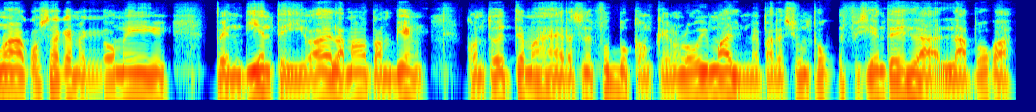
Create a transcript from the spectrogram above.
una cosa que me quedó muy pendiente y va de la mano también con todo el tema de generación de fútbol, que aunque no lo vi mal, me pareció un poco deficiente, es la, la poca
